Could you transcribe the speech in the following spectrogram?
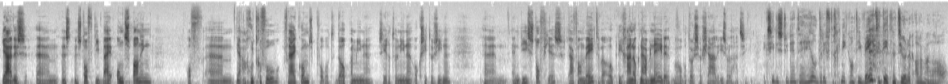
Ja, dus ehm, een, een stof die bij ontspanning of ehm, ja, een goed gevoel vrijkomt, bijvoorbeeld dopamine, serotonine, oxytocine. Ehm, en die stofjes, daarvan weten we ook, die gaan ook naar beneden, bijvoorbeeld door sociale isolatie. Ik zie de studenten heel driftig knikken, want die weten dit natuurlijk allemaal al.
